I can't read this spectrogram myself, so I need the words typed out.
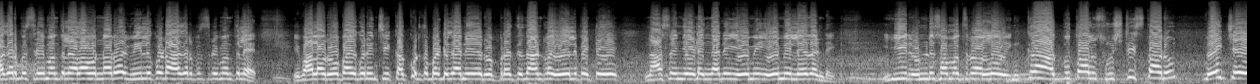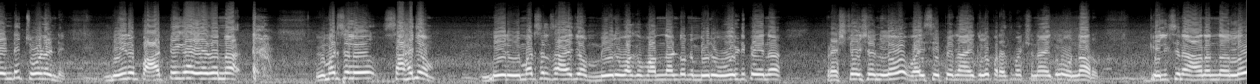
ఆగర్భ శ్రీమంతులు ఎలా ఉన్నారో వీళ్ళు కూడా ఆగర్భ శ్రీమంతులే. ఇవాళ రూపాయి గురించి కక్కుర్తపడ్డు కానీ ప్రతి దాంట్లో ఏలు పెట్టి నాశనం చేయడం కానీ ఏమీ ఏమీ లేదండి. ఈ రెండు సంవత్సరాల్లో ఇంకా అద్భుతాలు సృష్టిస్తారు. వెయిట్ చేయండి చూడండి. మీరు పార్టీగా ఏదన్నా విమర్శలు సహజం. మీరు విమర్శలు సహజం. మీరు ఒక వంద అంటున్న మీరు ఓడిపోయిన ప్రెస్టేషన్లో వైసీపీ నాయకులు ప్రతిపక్ష నాయకులు ఉన్నారు. గెలిచిన ఆనందంలో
